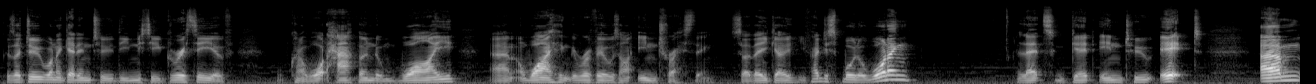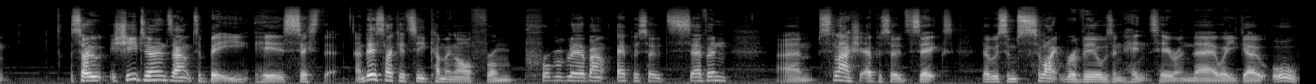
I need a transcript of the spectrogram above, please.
because I do want to get into the nitty gritty of kind of what happened and why, um, and why I think the reveals are interesting. So there you go, you've had your spoiler warning. Let's get into it. Um, so she turns out to be his sister. And this I could see coming off from probably about episode 7 um, slash episode 6. There was some slight reveals and hints here and there where you go, oh,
